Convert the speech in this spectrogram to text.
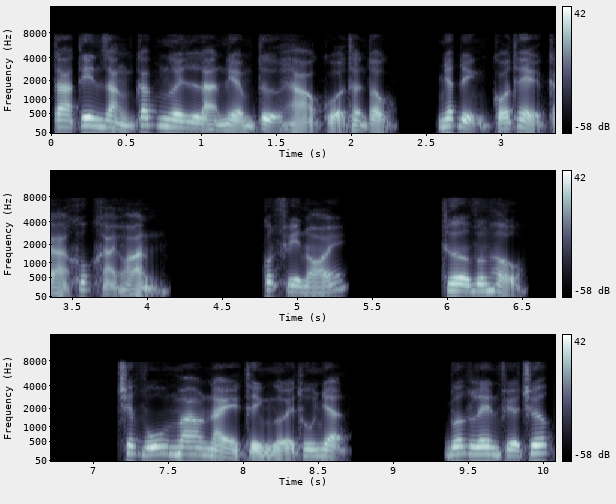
Ta tin rằng các ngươi là niềm tự hào của thần tộc, nhất định có thể ca khúc khải hoàn. Cốt phi nói, thưa vương hậu, chiếc vũ mao này thỉnh người thu nhận. Bước lên phía trước,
